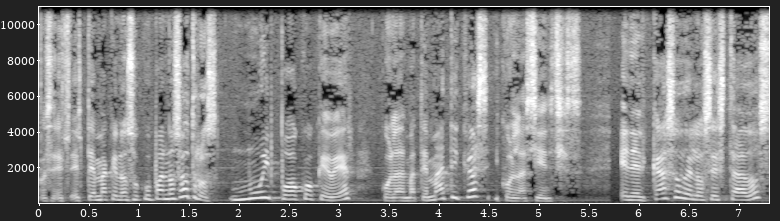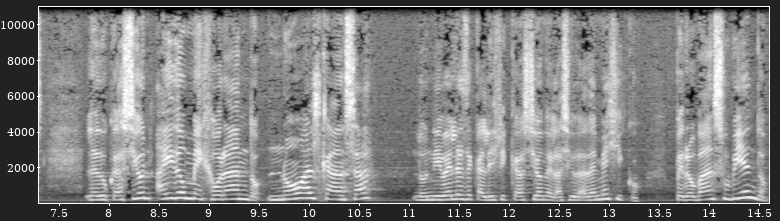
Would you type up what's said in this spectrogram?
pues el, tema que nos ocupa a nosotros, muy poco que ver con las matemáticas y con las ciencias. En el caso de los estados, la educación ha ido mejorando, no alcanza los niveles de calificación de la Ciudad de México, pero van subiendo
